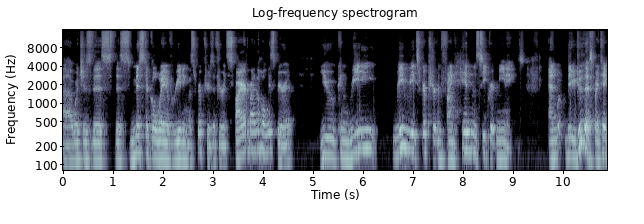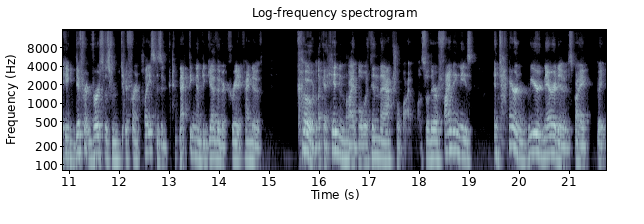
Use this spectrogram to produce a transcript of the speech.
uh, which is this this mystical way of reading the scriptures. If you're inspired by the Holy Spirit, you can re reread scripture and find hidden secret meanings. And you do this by taking different verses from different places and connecting them together to create a kind of code, like a hidden Bible within the actual Bible. And so they're finding these entire weird narratives by, by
